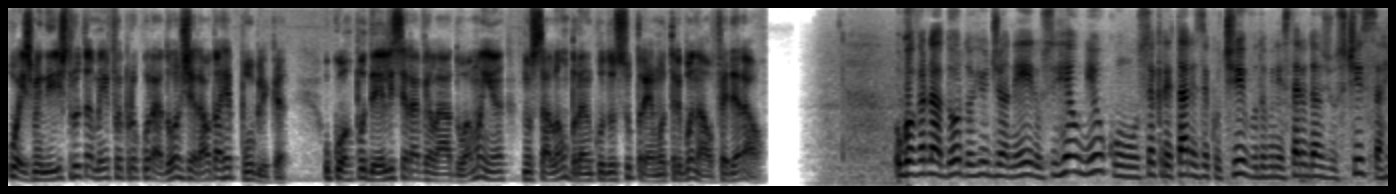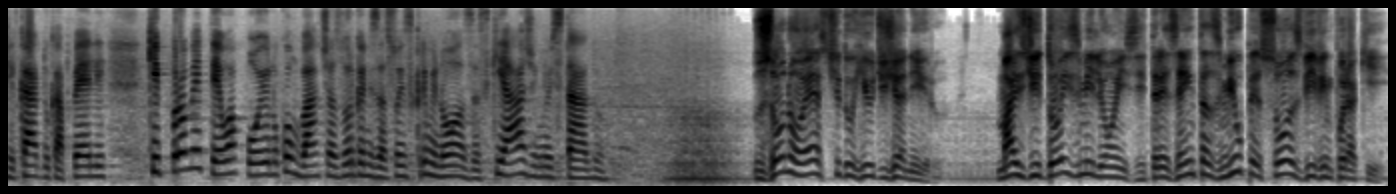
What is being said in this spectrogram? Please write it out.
O ex-ministro também foi procurador-geral da República. O corpo dele será velado amanhã no Salão Branco do Supremo Tribunal Federal. O governador do Rio de Janeiro se reuniu com o secretário executivo do Ministério da Justiça, Ricardo Capelli, que prometeu apoio no combate às organizações criminosas que agem no estado. Zona Oeste do Rio de Janeiro. Mais de 2 milhões e 300 mil pessoas vivem por aqui.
